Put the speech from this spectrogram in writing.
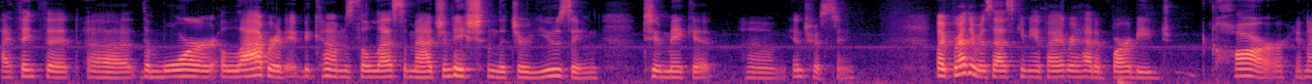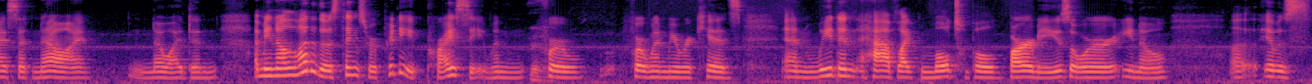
I think that uh, the more elaborate it becomes, the less imagination that you're using to make it um, interesting. My brother was asking me if I ever had a Barbie j- car, and I said no. I no, I didn't. I mean, a lot of those things were pretty pricey when for for when we were kids, and we didn't have like multiple Barbies or you know, uh, it was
